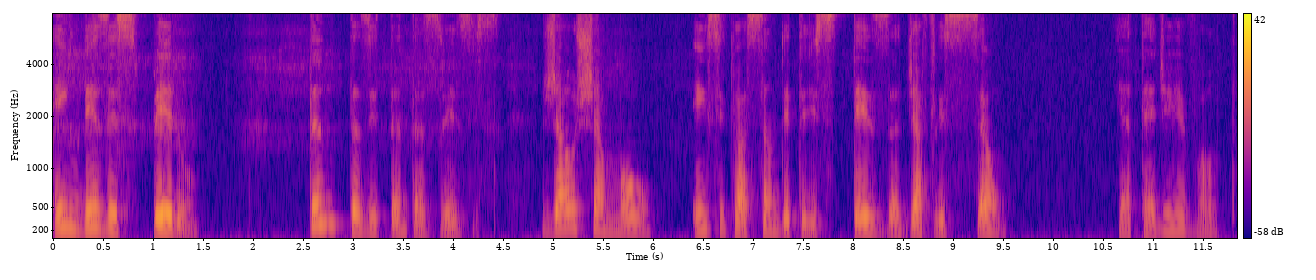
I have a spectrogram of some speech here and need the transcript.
em desespero tantas e tantas vezes, já o chamou em situação de tristeza, de aflição e até de revolta,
